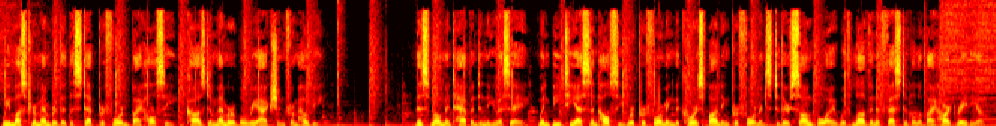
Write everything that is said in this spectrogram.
we must remember that the step performed by Halsey caused a memorable reaction from Hobi. This moment happened in the USA when BTS and Halsey were performing the corresponding performance to their song Boy with Luv in a festival of iHeartRadio.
